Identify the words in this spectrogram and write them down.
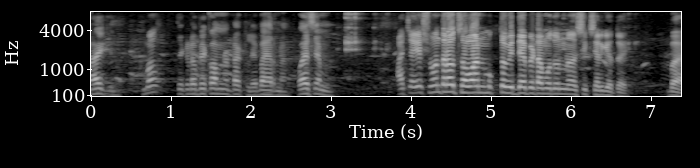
आहे की. मग? तिकडं बेकॉम न टाकले बाहेरनं. वायसएम अच्छा यशवंतराव चव्हाण मुक्त विद्यापीठामधून अ, शिक्षण घेतोय. बर.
